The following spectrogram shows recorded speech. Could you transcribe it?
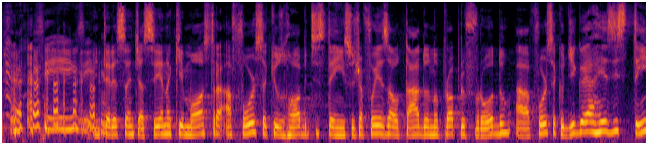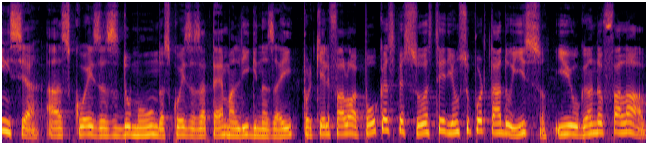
Sim, sim. Interessante a cena que mostra a força que os hobbits têm. Isso já foi exaltado no próprio Frodo. A força que eu digo é a resistência às coisas do mundo, às coisas até malignas aí. Porque ele fala, ó, poucas pessoas teriam suportado isso. E o Gandalf fala, ó,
